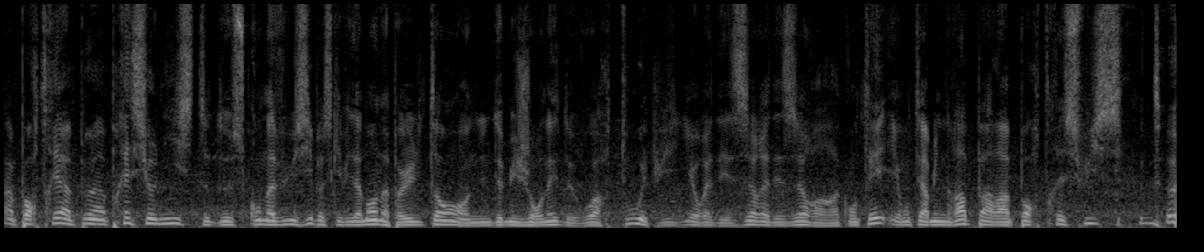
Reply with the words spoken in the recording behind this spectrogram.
un, portrait un peu impressionniste de ce qu'on a vu ici, parce qu'évidemment, on n'a pas eu le temps en une demi-journée de voir tout, et puis il y aurait des heures et des heures à raconter, et on terminera par un portrait suisse de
